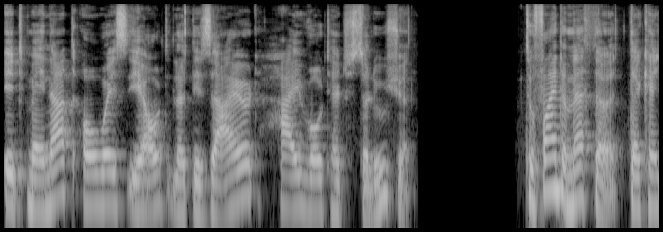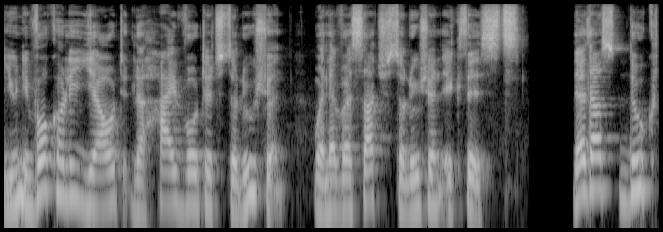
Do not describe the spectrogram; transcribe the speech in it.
it may not always yield the desired high voltage solution. To find a method that can univocally yield the high voltage solution whenever such solution exists, let us look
